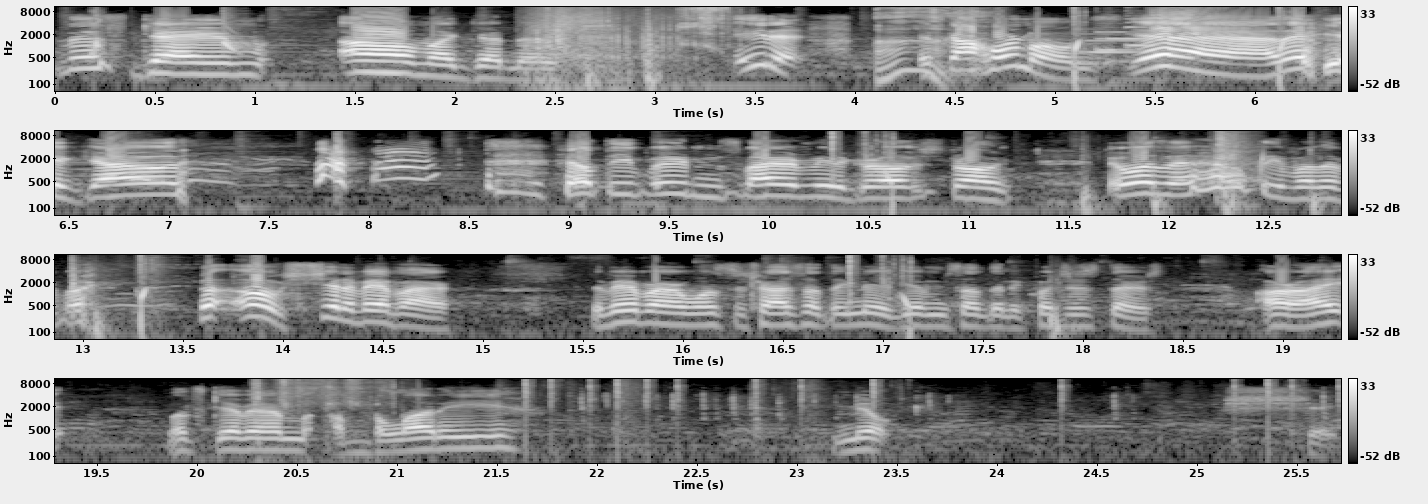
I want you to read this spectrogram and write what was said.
This game. Oh my goodness. Eat it. Ah. It's got hormones. Yeah, there you go. healthy food inspired me to grow up strong. It wasn't healthy, motherfucker. oh shit, a vampire. The vampire wants to try something new. Give him something to quench his thirst. Alright. Let's give him a bloody milk shake.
